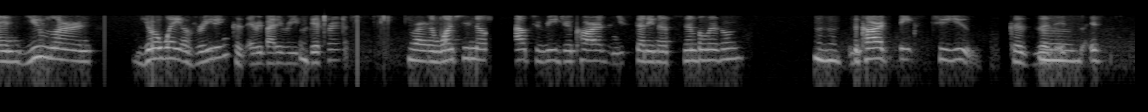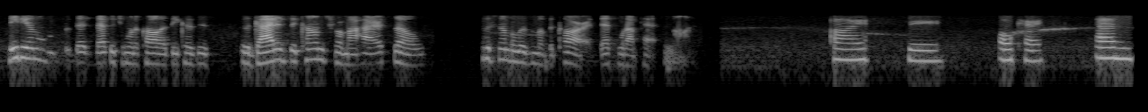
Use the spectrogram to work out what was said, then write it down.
and you learn your way of reading, because everybody reads different, Right. and once you know how to read your cards and you study enough symbolism, Mhm. the card speaks to you because Mm. it's it's medium. That that's what you want to call it because it's the guidance that comes from our higher self. The symbolism of the card. That's what I'm passing on. I see. Okay. And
